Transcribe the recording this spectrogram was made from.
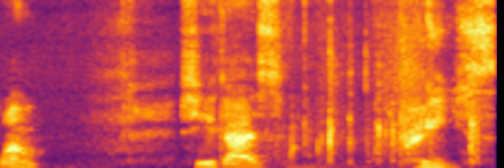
well, see you guys. Peace.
